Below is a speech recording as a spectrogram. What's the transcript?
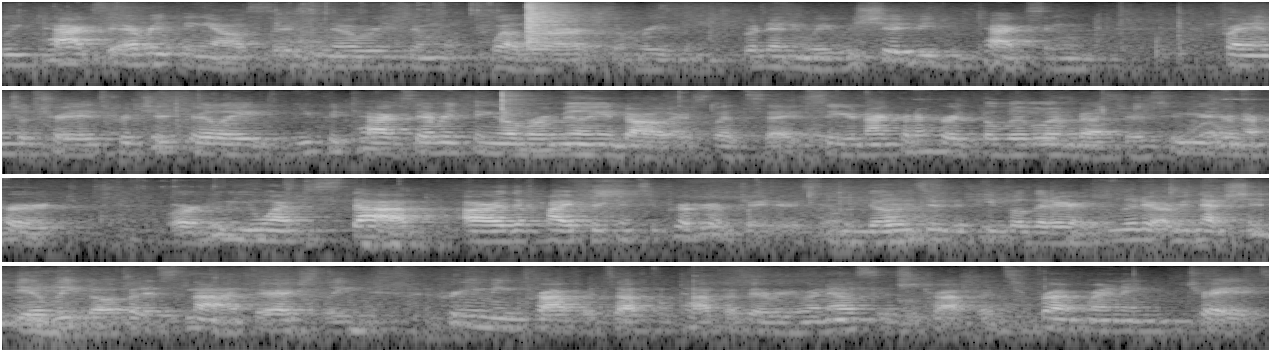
we tax everything else, there's no reason, well, there are some reasons, but anyway, we should be taxing financial trades, particularly, you could tax everything over a million dollars, let's say. So you're not gonna hurt the little investors. Who you're gonna hurt, or who you want to stop, are the high-frequency program traders. And those are the people that are literally, I mean, that should be illegal, but it's not. They're actually creaming profits off the top of everyone else's profits, front-running trades.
